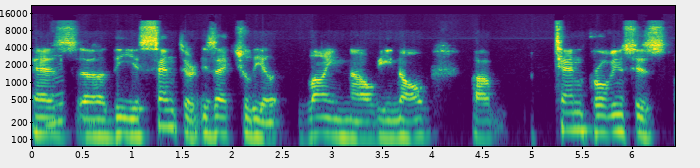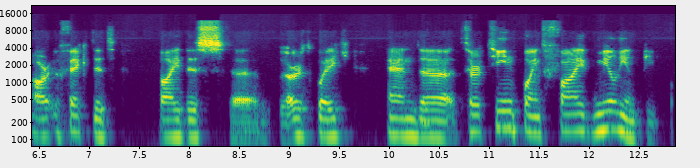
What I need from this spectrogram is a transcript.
as mm-hmm. uh, the center is actually a line now, we know. Uh, 10 provinces are affected by this uh, earthquake, and uh, 13.5 million people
